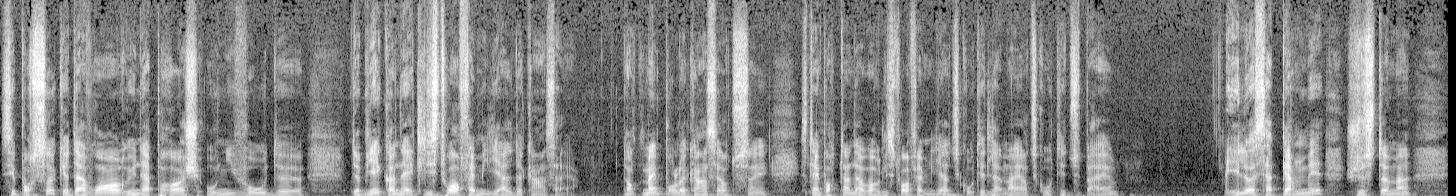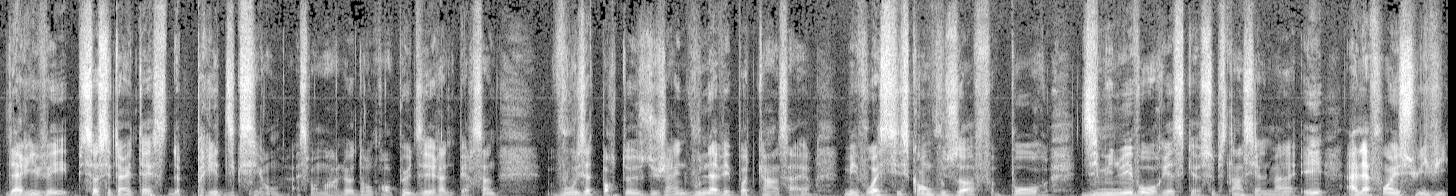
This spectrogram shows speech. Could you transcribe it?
C'est pour ça que d'avoir une approche au niveau de, de bien connaître l'histoire familiale de cancer. Donc, même pour le cancer du sein, c'est important d'avoir l'histoire familiale du côté de la mère, du côté du père. Et là, ça permet justement d'arriver, puis ça, c'est un test de prédiction à ce moment-là. Donc, on peut dire à une personne, vous êtes porteuse du gène, vous n'avez pas de cancer, mais voici ce qu'on vous offre pour diminuer vos risques substantiellement et à la fois un suivi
